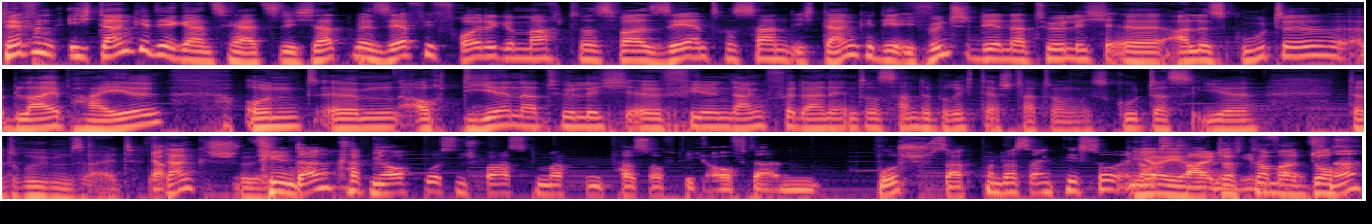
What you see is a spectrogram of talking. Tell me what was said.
Steffen, ich danke dir ganz herzlich. Es hat mir sehr viel Freude gemacht. Das war sehr interessant. Ich danke dir. Ich wünsche dir natürlich äh, alles Gute. Bleib heil. Und ähm, auch dir natürlich äh, vielen Dank für deine interessante Berichterstattung. Ist gut, dass ihr da drüben seid. Ja. Dankeschön. Vielen Dank. Hat mir auch großen Spaß gemacht. Und pass auf dich auf da im Busch. Sagt man das eigentlich so? In ja, ja, das kann man doch. Ne?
